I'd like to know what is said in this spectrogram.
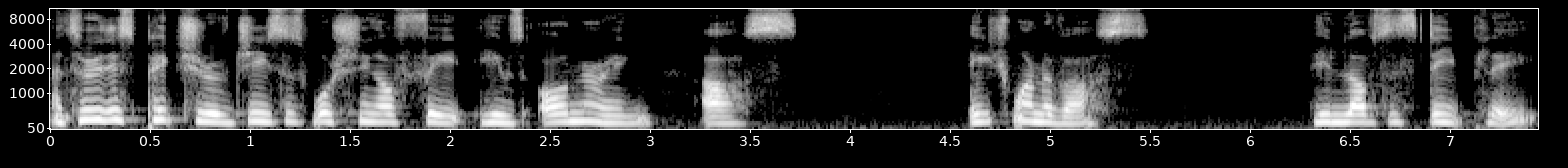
And through this picture of Jesus washing our feet, he was honoring us, each one of us. He loves us deeply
